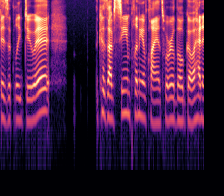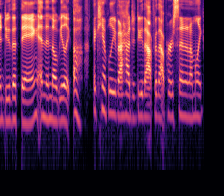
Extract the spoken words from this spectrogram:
physically do it. Because I've seen plenty of clients where they'll go ahead and do the thing and then they'll be like, oh, I can't believe I had to do that for that person. And I'm like,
